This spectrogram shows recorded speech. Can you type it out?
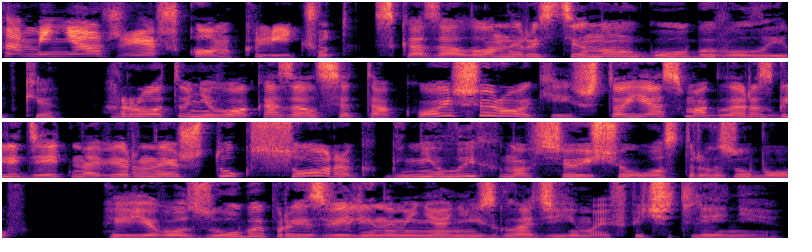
«А меня Жешком кличут», — сказал он и растянул губы в улыбке. Рот у него оказался такой широкий, что я смогла разглядеть, наверное, штук сорок гнилых, но все еще острых зубов. И его зубы произвели на меня неизгладимое впечатление.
